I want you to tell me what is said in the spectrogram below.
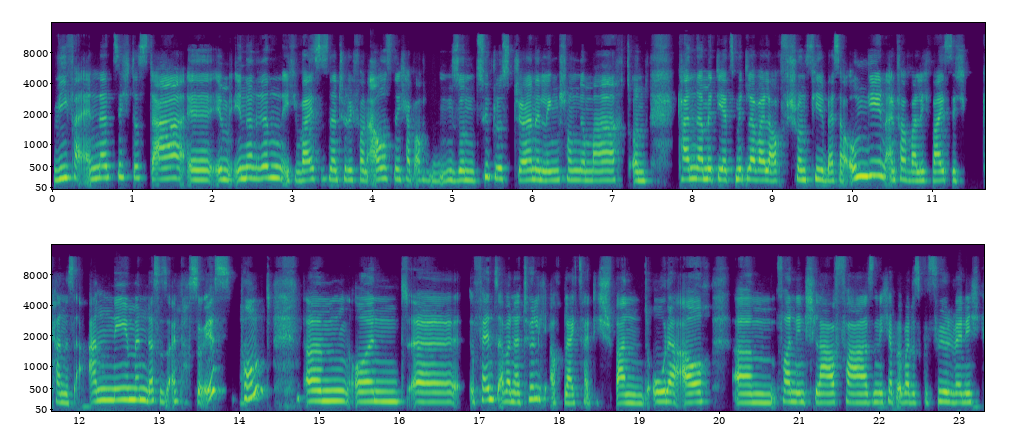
wie verändert sich das da äh, im Inneren? Ich weiß es natürlich von außen. Ich habe auch so ein Zyklus-Journaling schon gemacht und kann damit jetzt mittlerweile auch schon viel besser umgehen, einfach weil ich weiß, ich kann es annehmen, dass es einfach so ist. Punkt. Ähm, und äh, fände es aber natürlich auch gleichzeitig spannend. Oder auch ähm, von den Schlafphasen. Ich habe immer das Gefühl, wenn ich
